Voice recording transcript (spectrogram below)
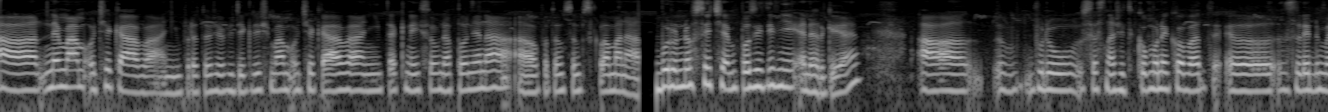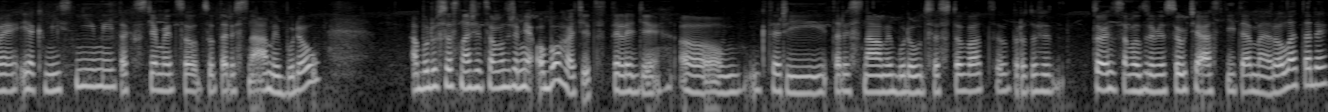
a nemám očekávání, protože vždy, když mám očekávání, tak nejsou naplněná a potom jsem zklamaná. Budu nosičem pozitivní energie a budu se snažit komunikovat eh, s lidmi, jak místními, tak s těmi, co, co tady s námi budou. A budu se snažit samozřejmě obohatit ty lidi, eh, kteří tady s námi budou cestovat, protože to je samozřejmě součástí té mé role tady.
